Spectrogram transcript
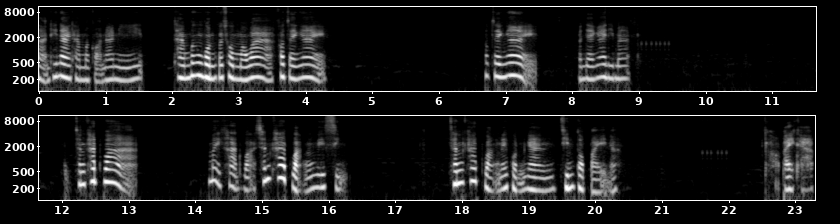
สารที่นายทำมาก่อนหน้านี้ ทางเบื้องบนก็ชมมาว่าเข้าใจง่าย เข้าใจง่ายบรรยายง่ายดีมาก ฉันคาดว่า ไม่คาดว่าฉันคาดหวังในสิ่ง ฉันคาดหวังในผลงานชิ้นต่อไปนะ ขอไปครับ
